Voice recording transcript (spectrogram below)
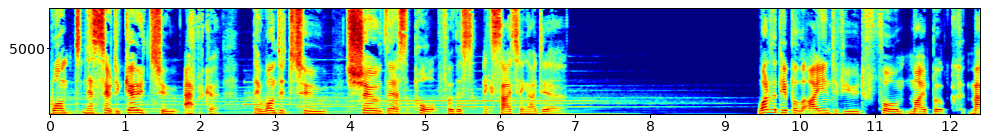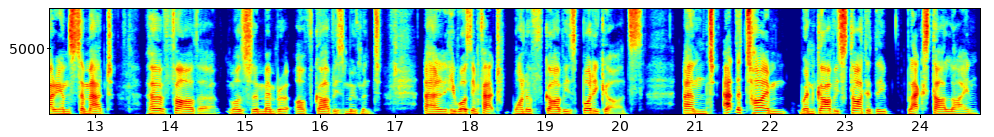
want necessarily to go to Africa, they wanted to show their support for this exciting idea. One of the people I interviewed for my book, Mariam Samad, her father was a member of Garvey's movement, and he was, in fact, one of Garvey's bodyguards. And at the time when Garvey started the Black Star Line,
